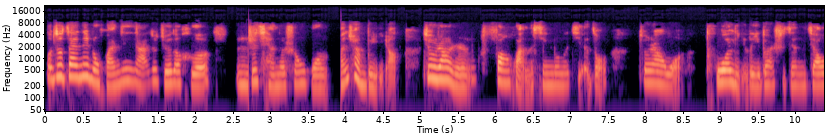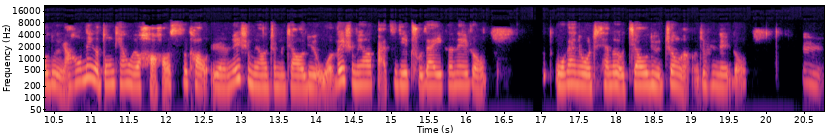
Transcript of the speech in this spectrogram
我就在那种环境下，就觉得和嗯之前的生活完全不一样，就让人放缓了心中的节奏，就让我。脱离了一段时间的焦虑，然后那个冬天我又好好思考人为什么要这么焦虑，我为什么要把自己处在一个那种，我感觉我之前都有焦虑症啊，就是那种，嗯，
